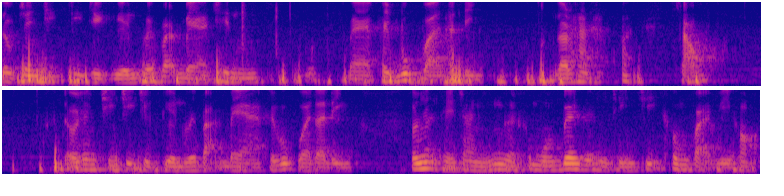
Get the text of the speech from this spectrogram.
đấu tranh chính trị trực tuyến với bạn bè trên về Facebook và gia đình. Đó là 6 đấu tranh chính trị trực tuyến với bạn bè Facebook và gia đình tôi nhận thấy rằng những người không muốn bê về chính trị không phải vì họ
